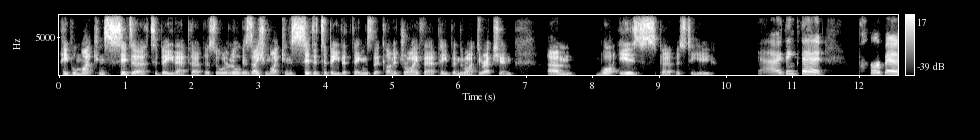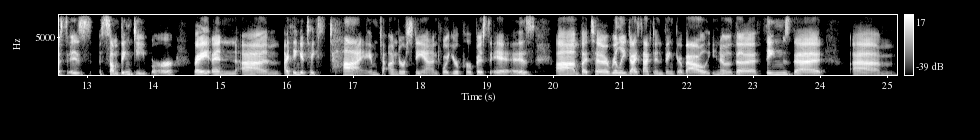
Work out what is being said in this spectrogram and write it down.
people might consider to be their purpose or an organization might consider to be the things that kind of drive their people in the right direction, um, what is purpose to you? I think that purpose is something deeper, right? And um, I think it takes time to understand what your purpose is, um, but to really dissect and think about, you know, the things that um,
